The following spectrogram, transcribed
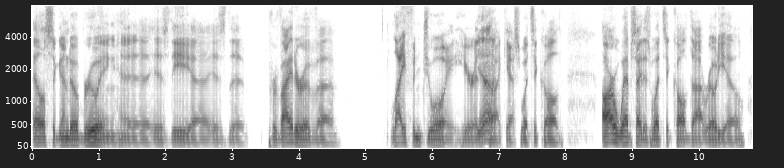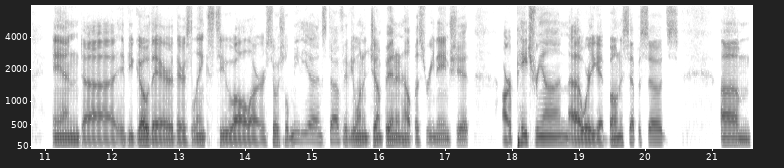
El Segundo Brewing uh, is the uh, is the provider of uh, life and joy here at Yeah. the podcast. What's it called? our website is what's it called dot rodeo. And uh, if you go there, there's links to all our social media and stuff. If you want to jump in and help us rename shit, our Patreon, uh, where you get bonus episodes. Um,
